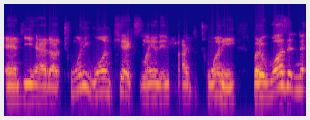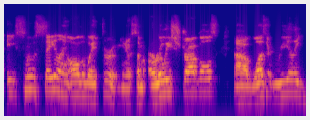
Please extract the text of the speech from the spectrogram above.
and he had uh, 21 kicks land inside the 20 but it wasn't a smooth sailing all the way through. You know, some early struggles, uh, wasn't really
